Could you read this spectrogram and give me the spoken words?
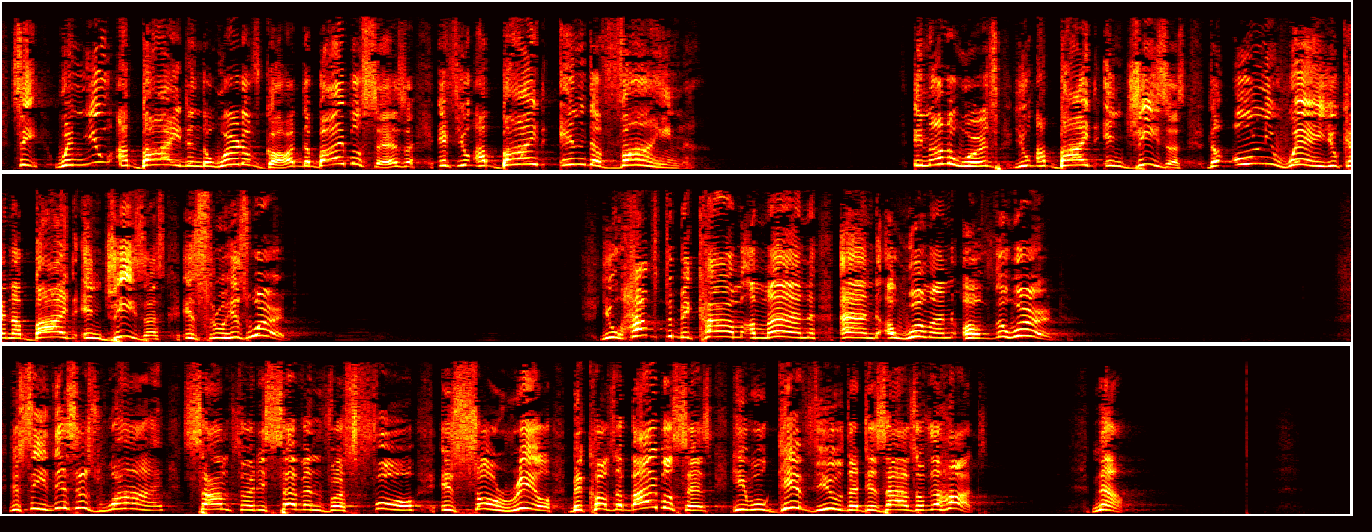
See, when you abide in the word of God, the Bible says if you abide in the vine, in other words, you abide in Jesus. The only way you can abide in Jesus is through his word. You have to become a man and a woman of the word. You see, this is why Psalm 37 verse 4 is so real because the Bible says he will give you the desires of the heart. Now,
